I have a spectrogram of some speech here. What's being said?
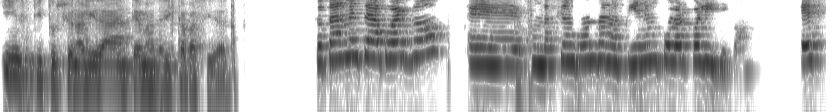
institucionalidad en temas de discapacidad? Totalmente de acuerdo. Eh, Fundación Ronda no tiene un color político. Es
